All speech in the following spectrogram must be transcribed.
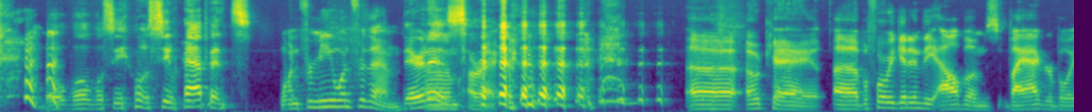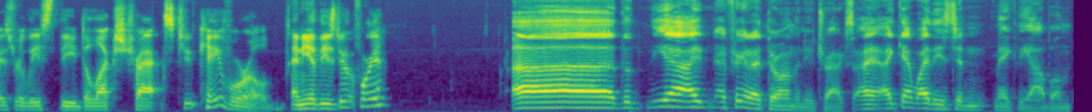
we'll, we'll we'll see we'll see what happens. One for me, one for them. There it Um, is. All right. uh, okay. Uh, before we get into the albums, Viagra Boys released the deluxe tracks to Cave World. Any of these do it for you? Uh, the yeah, I, I figured I'd throw on the new tracks. I, I get why these didn't make the album.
